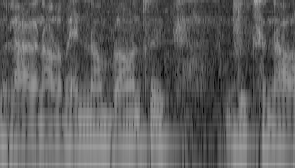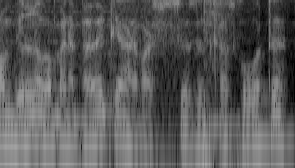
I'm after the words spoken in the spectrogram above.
We lagen allebei in de ambulance. Ik, Luc zijn arm wil nog op mijn buik. Ja, dat was zo zijn geschoten.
